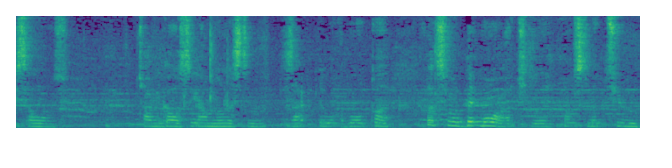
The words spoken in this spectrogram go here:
Sounds. Jamie Garcia on the listing exactly what I bought. But let's do a bit more actually. Let's do two.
